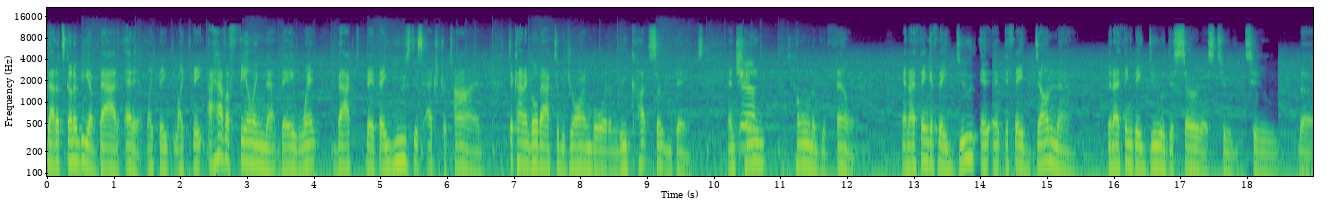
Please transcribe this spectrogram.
that it's going to be a bad edit like they like they i have a feeling that they went back that they used this extra time to kind of go back to the drawing board and recut certain things and Yeah. change the tone of the film and i think if they do if they've done that then i think they do a disservice to to the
